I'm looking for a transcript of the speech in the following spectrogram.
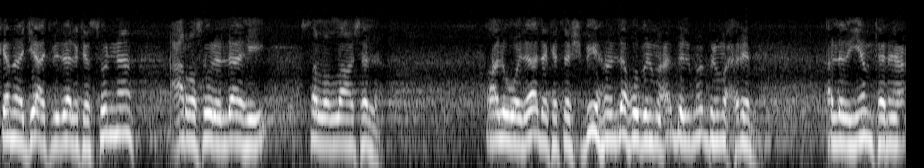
كما جاءت بذلك السنة عن رسول الله صلى الله عليه وسلم. قالوا وذلك تشبيه له بالمحرم الذي يمتنع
